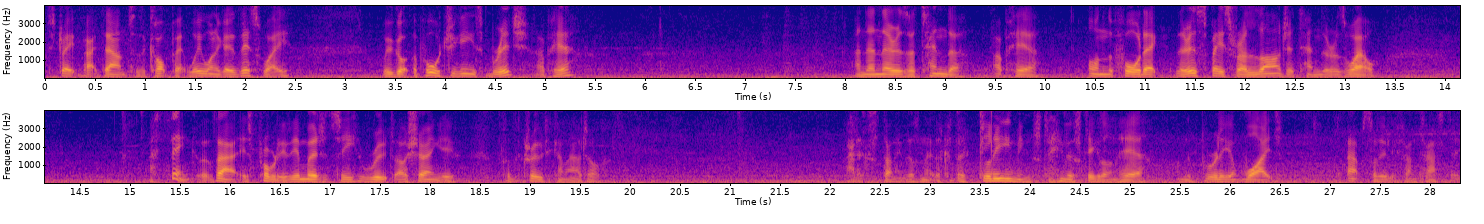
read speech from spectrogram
straight back down to the cockpit. We want to go this way. We've got the Portuguese bridge up here. And then there is a tender up here on the foredeck. There is space for a larger tender as well. I think that that is probably the emergency route I was showing you for the crew to come out of. That looks stunning, doesn't it? Look at the gleaming stainless steel on here and the brilliant white. It's absolutely fantastic.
